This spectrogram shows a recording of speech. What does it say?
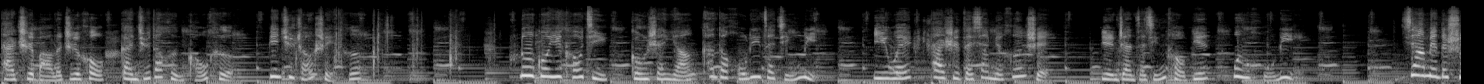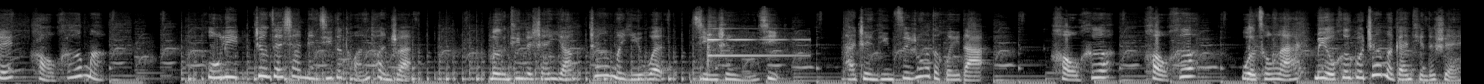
它吃饱了之后感觉到很口渴，便去找水喝。路过一口井，公山羊看到狐狸在井里，以为它是在下面喝水，便站在井口边问狐狸：“下面的水好喝吗？”狐狸正在下面急得团团转，猛听的山羊这么一问，心生一计，他镇定自若地回答：“好喝，好喝，我从来没有喝过这么甘甜的水，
